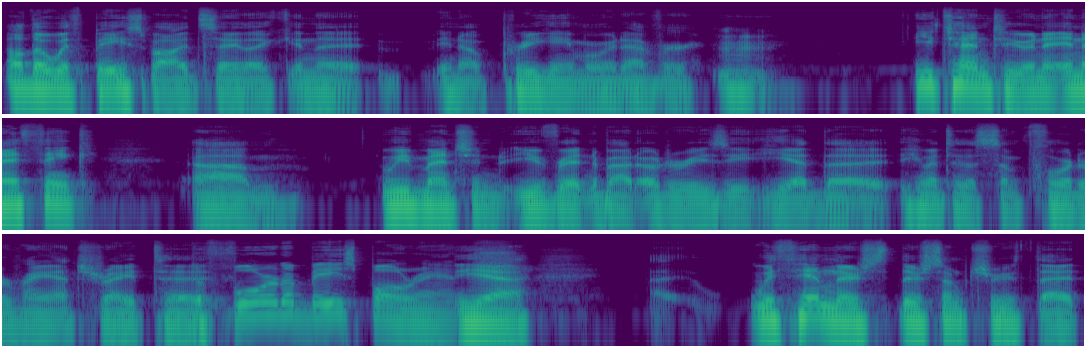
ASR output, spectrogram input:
Although with baseball, I'd say like in the you know pregame or whatever, Mhm. you tend to, and and I think um, we've mentioned you've written about Odorizzi. He had the he went to some Florida ranch, right? To The Florida Baseball Ranch. yeah, Uh, with him, there's there's some truth that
